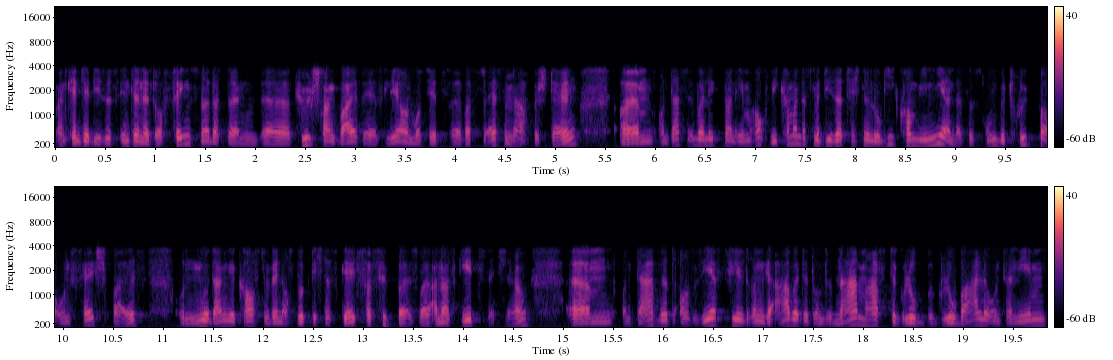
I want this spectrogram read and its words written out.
Man kennt ja dieses Internet of Things, ne, dass dein äh, Kühlschrank weiß, er ist leer und muss jetzt äh, was zu essen nachbestellen. Ähm, und das überlegt man eben auch, wie kann man das mit dieser Technologie kombinieren, dass es unbetrügbar und fälschbar ist und nur dann gekauft wird, wenn auch wirklich das Geld verfügbar ist, weil anders geht's nicht. Ne? Ähm, und da wird auch sehr viel drin gearbeitet und namhafte glo globale Unternehmen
